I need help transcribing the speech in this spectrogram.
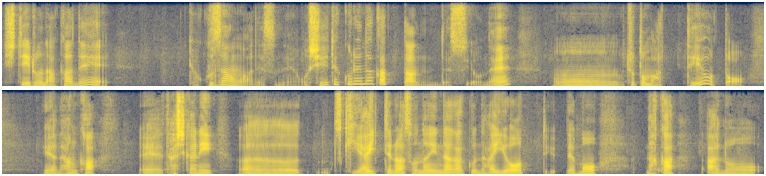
している中で、玉山はですね、教えてくれなかったんですよね。うん、ちょっと待ってよと。いや、なんか、えー、確かに、付き合いっていうのはそんなに長くないよっていう。でも、なんか、あの、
